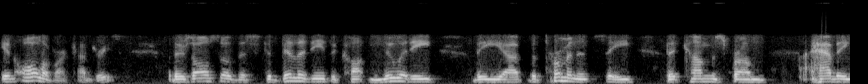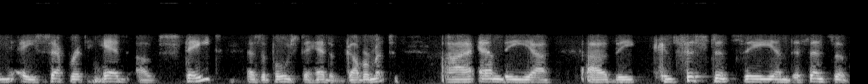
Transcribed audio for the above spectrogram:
in all of our countries. There's also the stability, the continuity, the uh, the permanency that comes from having a separate head of state as opposed to head of government, uh, and the uh, uh the consistency and the sense of,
